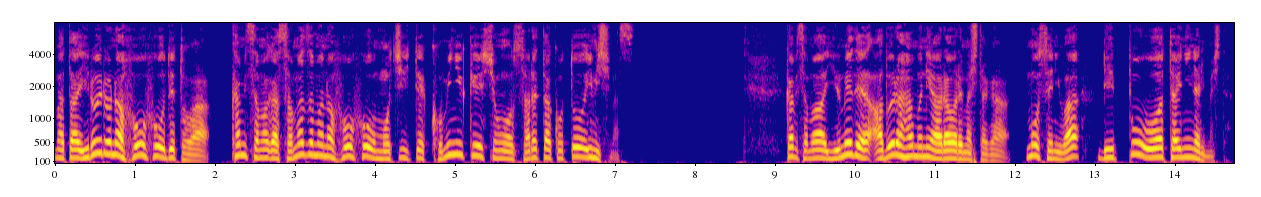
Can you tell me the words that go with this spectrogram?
また、いろいろな方法でとは、神様が様々な方法を用いてコミュニケーションをされたことを意味します。神様は夢でアブラハムに現れましたが、モーセには立法をお与えになりました。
